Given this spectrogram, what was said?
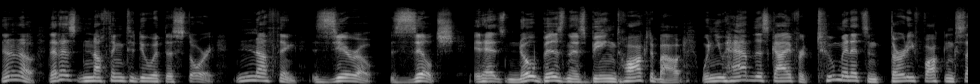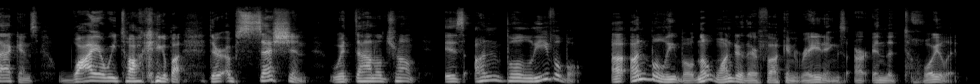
No, no, no. That has nothing to do with this story. Nothing. Zero. Zilch. It has no business being talked about when you have this guy for 2 minutes and 30 fucking seconds. Why are we talking about their obsession with Donald Trump is unbelievable uh, unbelievable. No wonder their fucking ratings are in the toilet.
